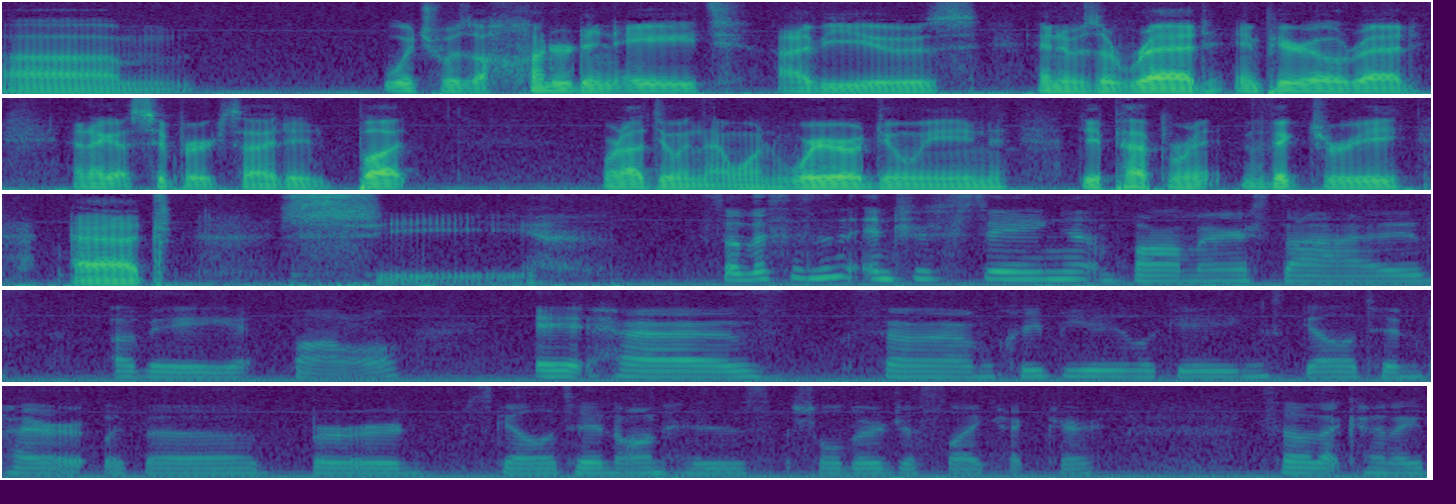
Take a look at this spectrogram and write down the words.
um, which was 108 IBUs, and it was a red, imperial red, and I got super excited. But we're not doing that one. We're doing the peppermint victory at sea. So this is an interesting bomber size of a bottle. It has some creepy looking skeleton pirate with a bird skeleton on his shoulder just like Hector. So that kind of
